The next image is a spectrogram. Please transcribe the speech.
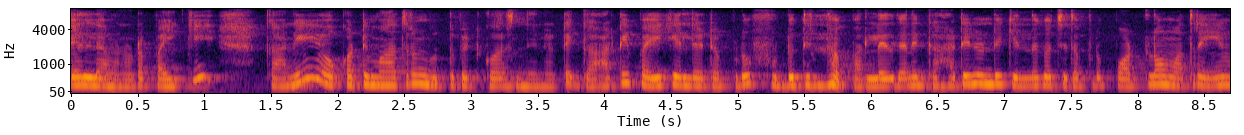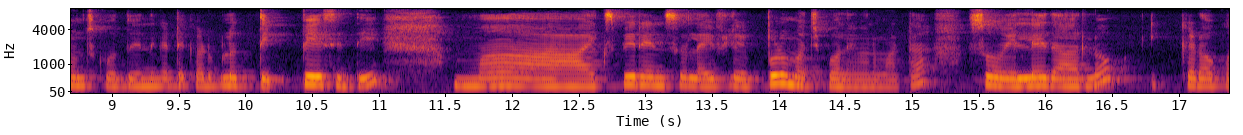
వెళ్ళామన్నమాట పైకి. కానీ ఒకటి మాత్రం గుర్తుపెట్టుకోవాల్సింది ఏంటంటే ఘాటి పైకి వెళ్ళేటప్పుడు ఫుడ్ తిన్నా పర్లేదు కానీ ఘాటి నుండి కిందకి వచ్చేటప్పుడు పొట్టలో మాత్రం ఏం ఉంచుకోవద్దు. ఎందుకంటే కడుపులో తిప్పేసిద్ది. మా ఎక్స్పీరియన్స్ లైఫ్లో ఎప్పుడు మర్చిపోలేమన్నమాట. సో వెళ్ళే దారిలో ఇక్కడ ఒక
